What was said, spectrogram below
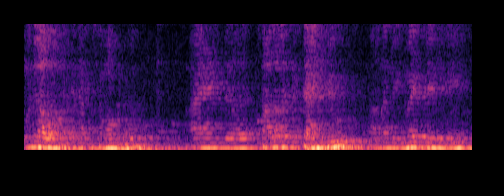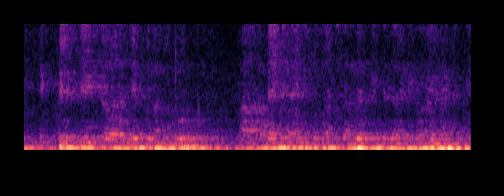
ముందు రావాల్సింది దానికి క్షమాపణ అండ్ చాలా థ్యాంక్ యూ నన్ను ఇన్వైట్ చేసి ఫెలిసిటేట్ చేస్తున్నందుకు thank you thank you so much అందరికీ పెద్దలకి గౌరవానికి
